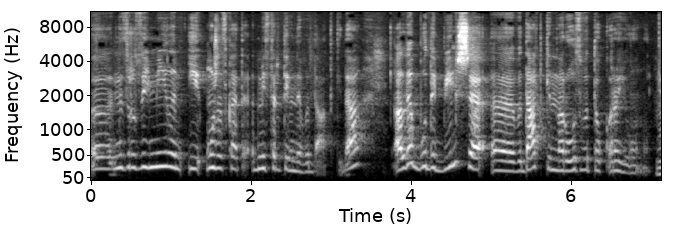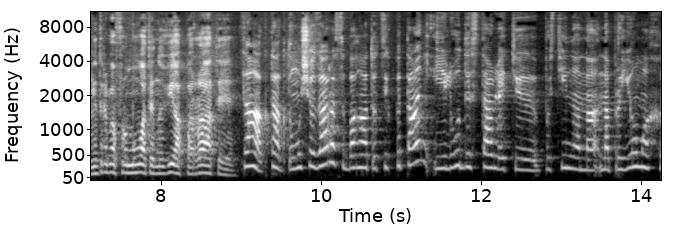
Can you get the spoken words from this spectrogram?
е, незрозумілим і, можна сказати, адміністративні видатки. Да? Але буде більше е, видатків на розвиток району. Не треба формувати нові апарати. Так, так, тому що зараз багато цих питань, і люди ставлять е, постійно на, на прийомах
